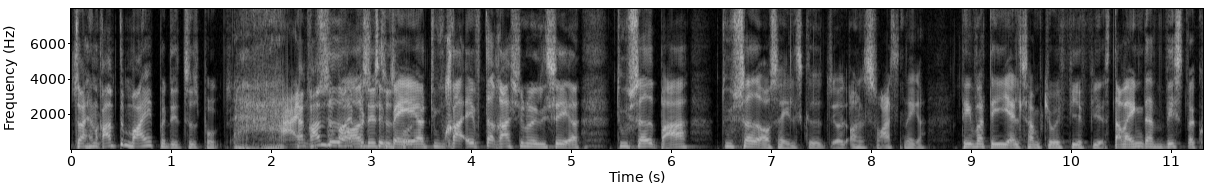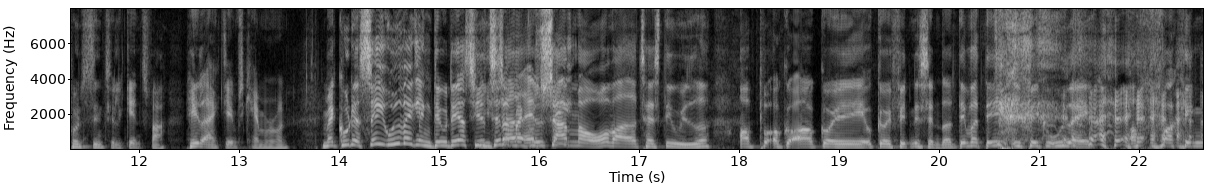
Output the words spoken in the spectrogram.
Så han ramte mig på det tidspunkt. Ej, Han ramte mig på også det tilbage, og du ra- efter rationaliserer. Du sad bare, du sad også og elskede Arnold Schwarzenegger. Det var det, I alle sammen gjorde i 84. Der var ingen, der vidste, hvad kunstig intelligens var. Heller ikke James Cameron. Man kunne da se udviklingen. Det er jo det, jeg siger I til dig. Man kunne alle se... sammen og overvejede at tage stivider og, og, og, og gå, i, gå i fitnesscenteret. Det var det, I fik ud af at fucking,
